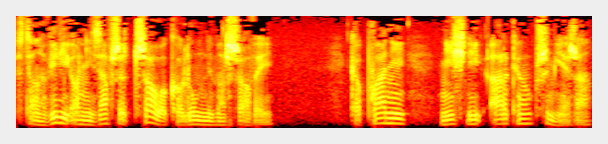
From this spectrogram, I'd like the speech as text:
Stanowili oni zawsze czoło kolumny marszowej. Kapłani nieśli Arkę Przymierza.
